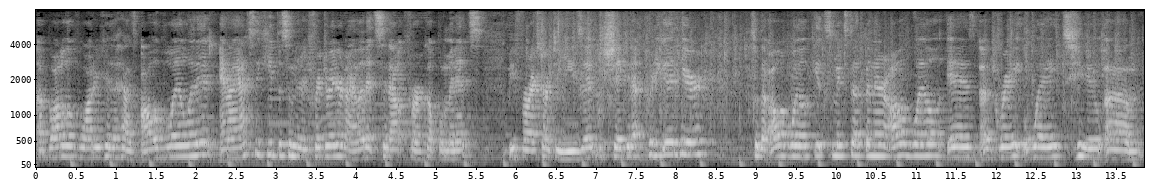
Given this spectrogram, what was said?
a bottle of water here that has olive oil in it, and I actually keep this in the refrigerator and I let it sit out for a couple minutes before I start to use it. Shake it up pretty good here so the olive oil gets mixed up in there. Olive oil is a great way to um,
